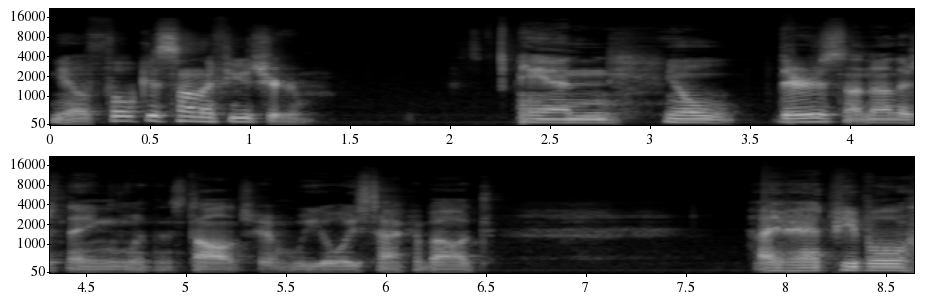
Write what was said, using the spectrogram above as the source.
you know, focus on the future. And, you know, there's another thing with nostalgia. We always talk about, I've had people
